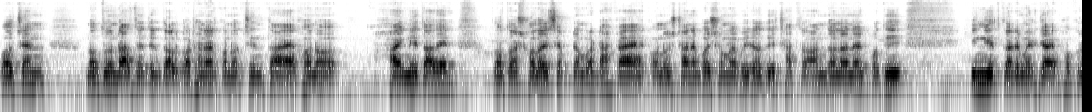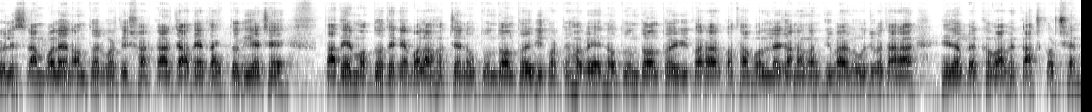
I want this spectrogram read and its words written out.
বলছেন, নতুন রাজনৈতিক দল গঠনের কোনো চিন্তা এখনও হয়নি তাদের। গত ষোলোই সেপ্টেম্বর ঢাকায় এক অনুষ্ঠানে বৈষম্য বিরোধী ছাত্র আন্দোলনের প্রতি ইঙ্গিত করে মির্জা ফখরুল ইসলাম বলেন, অন্তর্বর্তী সরকার যাদের দায়িত্ব দিয়েছে, তাদের মধ্য থেকে বলা হচ্ছে নতুন দল তৈরি করতে হবে। নতুন দল তৈরি করার কথা বললে জনগণ কীভাবে বুঝবে? তারা নিরপেক্ষভাবে কাজ করছেন।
